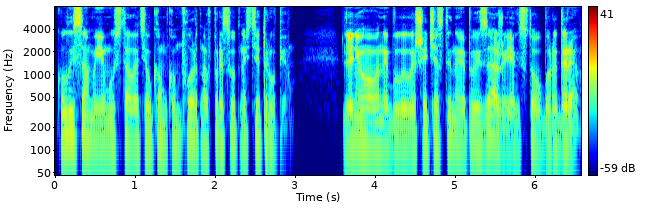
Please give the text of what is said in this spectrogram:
коли саме йому стало цілком комфортно в присутності трупів. Для нього вони були лише частиною пейзажу, як стовбури дерев.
